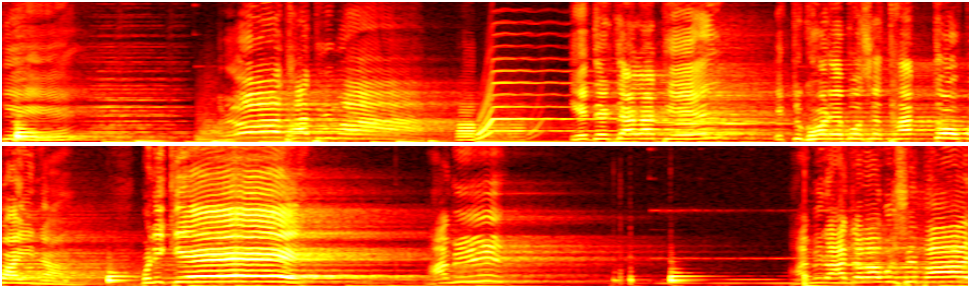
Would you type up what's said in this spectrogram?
কে? ধাত্রীমা এদের জ্বালাতে একটু ঘরে বসে থাকতেও পাই না। বলি কে? আমি? আমি রাজা বাবুর সে পাই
